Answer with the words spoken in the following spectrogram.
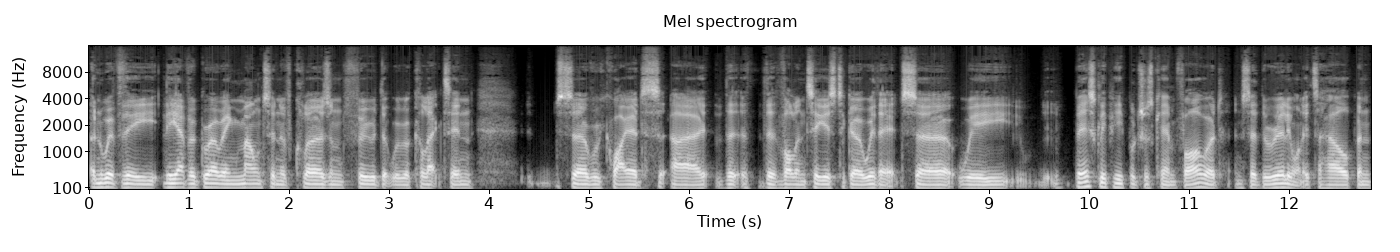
And with the, the ever growing mountain of clothes and food that we were collecting, so required uh, the the volunteers to go with it. So we basically people just came forward and said they really wanted to help, and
